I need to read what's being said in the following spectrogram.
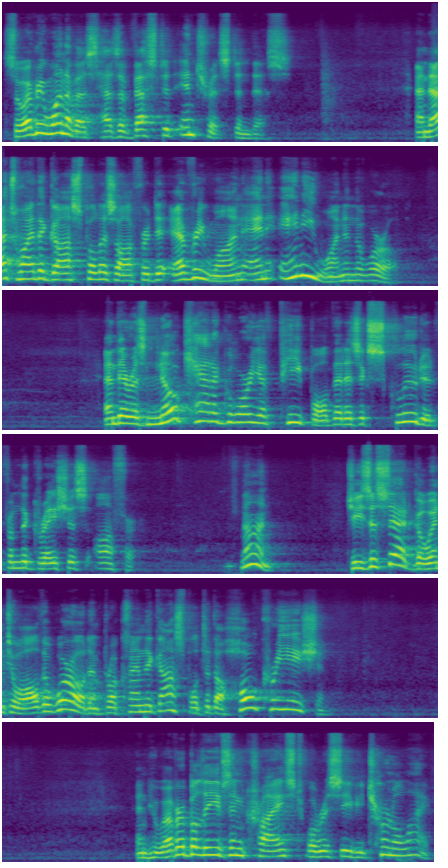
So every one of us has a vested interest in this. And that's why the gospel is offered to everyone and anyone in the world. And there is no category of people that is excluded from the gracious offer. None. Jesus said, Go into all the world and proclaim the gospel to the whole creation. And whoever believes in Christ will receive eternal life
